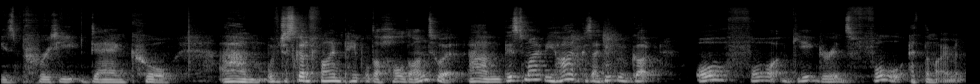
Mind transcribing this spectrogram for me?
is pretty dang cool. Um, we've just got to find people to hold on to it. Um, this might be hard because I think we've got all four gear grids full at the moment.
